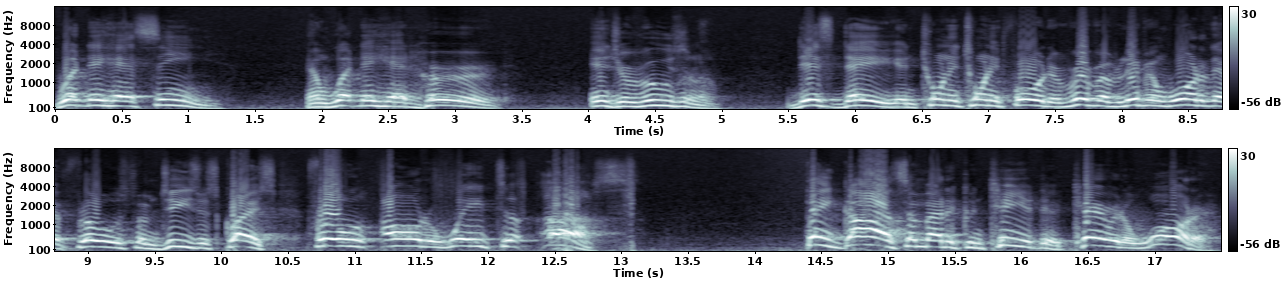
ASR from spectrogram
what they had seen and what they had heard in Jerusalem. This day in 2024, the river of living water that flows from Jesus Christ flows all the way to us. Thank God somebody continued to carry the water.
